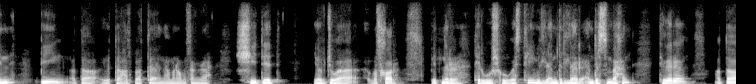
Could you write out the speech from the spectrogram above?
Энэ биеийн одоо юутай холбоотой амар амгалангаа шийдээд явж байгаа болохоор бид нэр тэргүүшгүйгээс тийм л амьдралаар амьдрсан байх нь. Тэгэхээр одоо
